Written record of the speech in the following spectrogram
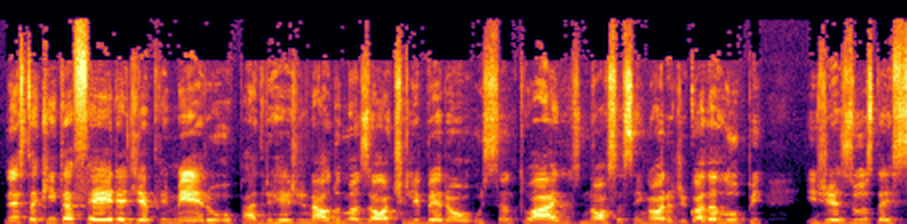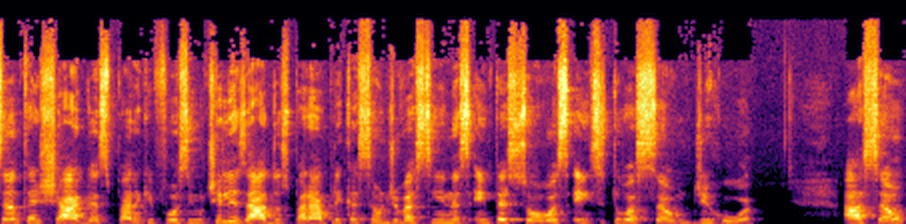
Nesta quinta-feira, dia 1, o padre Reginaldo Mazotti liberou os santuários Nossa Senhora de Guadalupe e Jesus das Santas Chagas para que fossem utilizados para a aplicação de vacinas em pessoas em situação de rua. A ação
